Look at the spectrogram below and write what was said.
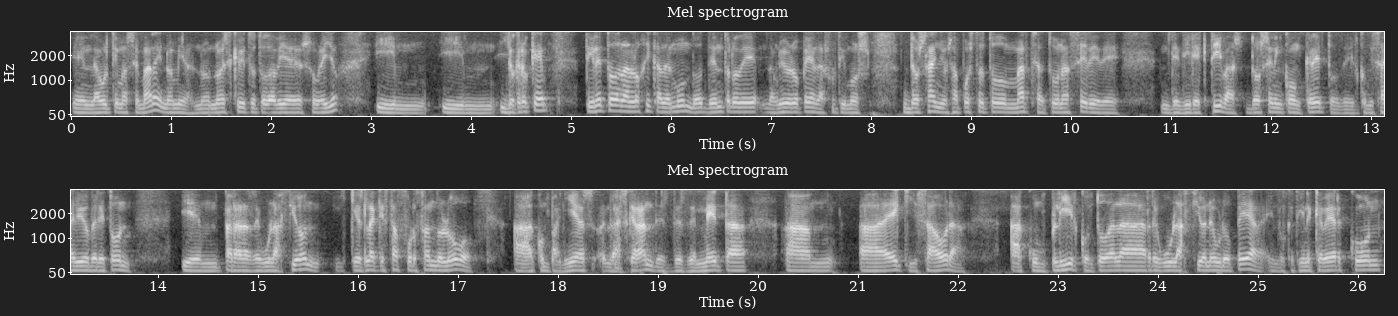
en la última semana, y no, mira, no, no he escrito todavía sobre ello, y, y- yo creo que tiene toda la lógica del mundo. Dentro de la Unión Europea en los últimos dos años ha puesto todo en marcha, toda una serie de, de directivas, dos en concreto, del comisario Bretón, em, para la regulación, y que es la que está forzando luego a compañías, las grandes, desde Meta a, a X ahora, a cumplir con toda la regulación europea en lo que tiene que ver con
